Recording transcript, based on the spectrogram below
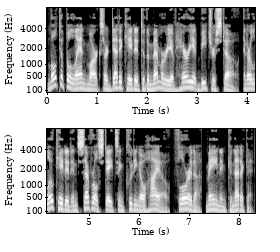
Multiple landmarks are dedicated to the memory of Harriet Beecher Stowe, and are located in several states including Ohio, Florida, Maine and Connecticut.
